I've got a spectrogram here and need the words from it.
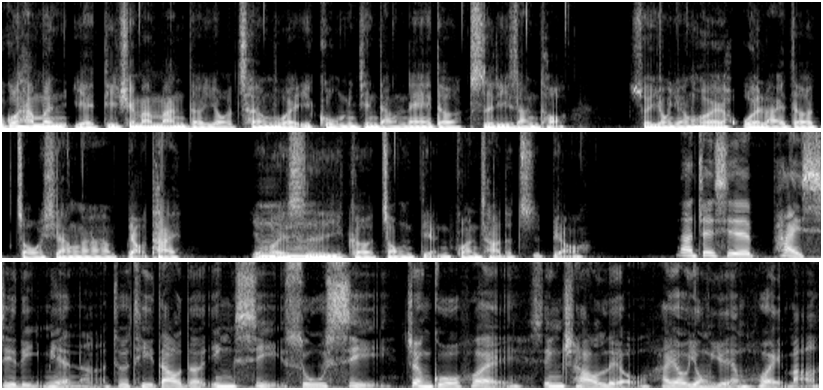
不过，他们也的确慢慢的有成为一股民进党内的势力山头，所以永延会未来的走向啊、表态，也会是一个重点观察的指标。嗯、那这些派系里面呢、啊，就提到的英系、苏系、正国会、新潮流，还有永延会嘛，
